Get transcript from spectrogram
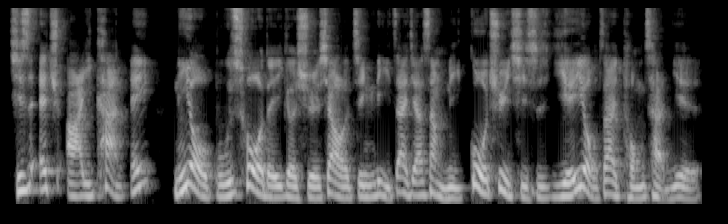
其实 HR 一看，哎，你有不错的一个学校的经历，再加上你过去其实也有在同产业。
